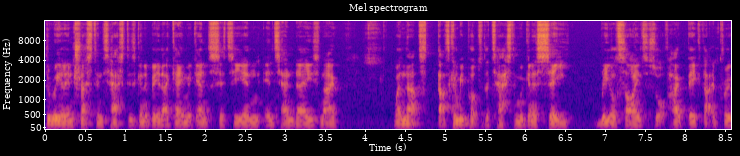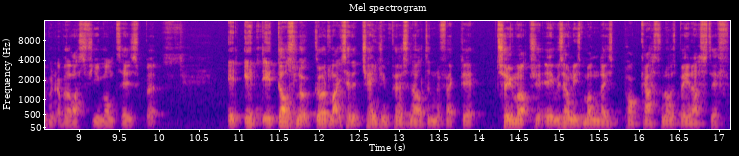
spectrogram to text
the real interesting test is going to be that game against City in, in 10 days now, when that's that's going to be put to the test and we're going to see real signs of sort of how big that improvement over the last few months is. But it, it, it does look good. Like I said, the changing personnel didn't affect it too much. It, was only his Monday's podcast when I was being asked if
